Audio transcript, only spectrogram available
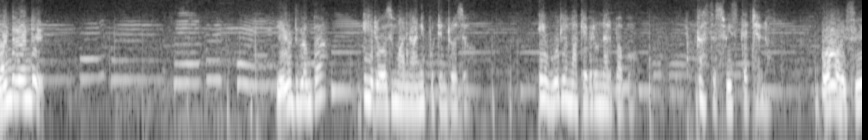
రండి రండి. ఏమిటిదంతా? ఈ రోజు మా నాని పుట్టినరోజు. ఈ ఊర్లో మాకెవరున్నారు బాబు? కాస్త స్వీట్స్ తెచ్చాను. ఓ I see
